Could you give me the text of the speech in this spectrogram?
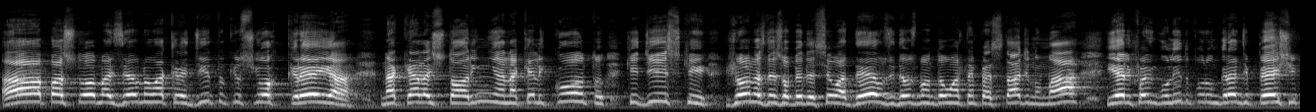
Ah, pastor, mas eu não acredito que o senhor creia naquela historinha, naquele conto que diz que Jonas desobedeceu a Deus e Deus mandou uma tempestade no mar e ele foi engolido por um grande peixe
